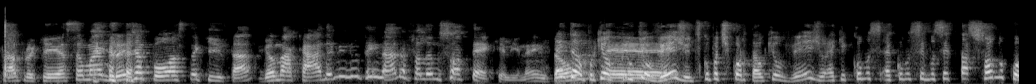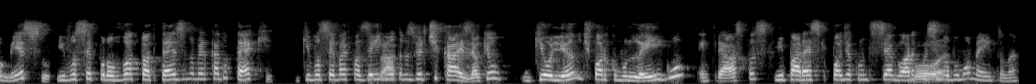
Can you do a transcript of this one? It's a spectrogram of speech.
tá? Porque essa é uma grande aposta aqui, tá? Gama Academy não tem nada falando só tech ali, né? Então, então porque é... o que eu vejo, desculpa te cortar, o que eu vejo é que como, é como se você está só no começo e você provou a tua tese no mercado tech que você vai fazer Exato. em outras verticais. É o que eu, o que olhando de fora como leigo, entre aspas, me parece que pode acontecer agora boa. com esse novo momento, né?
